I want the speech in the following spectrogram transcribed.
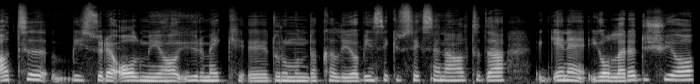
atı bir süre olmuyor, yürümek e, durumunda kalıyor. 1886'da gene yollara düşüyor.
